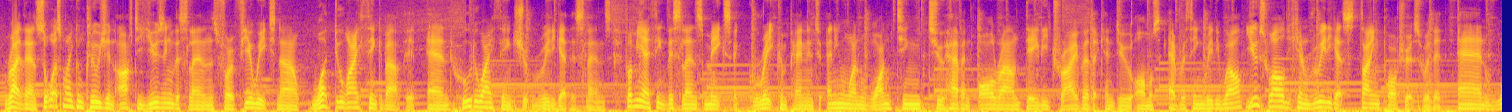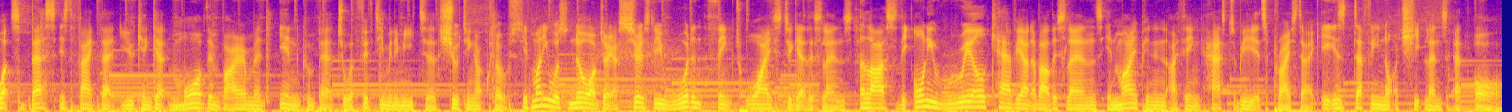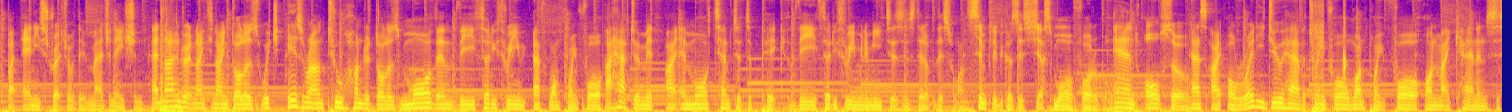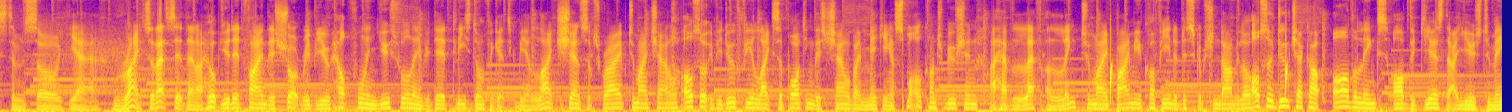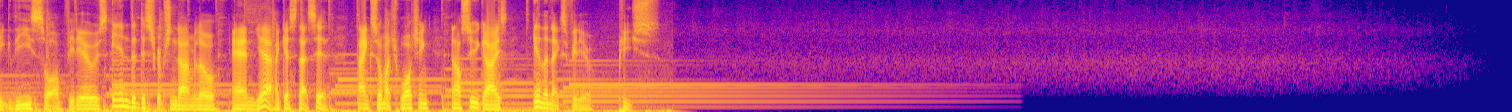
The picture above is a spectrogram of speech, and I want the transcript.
Right then, so what's my conclusion after using this lens for a few weeks now? What do I think about it and who do I think should really get this lens? For me, I think this lens makes a great companion to anyone wanting to have an all-round daily driver that can do almost everything really well. Used well, you can really get stunning portraits with it and what's best is the fact that you can get more of the environment in compared to a 50mm shooting up close. If money was no object, I seriously wouldn't think twice to get this lens. Alas, the only real caveat about this lens, in my opinion, I think has to be its price tag. It is definitely not a cheap lens at all by any stretch of the imagination. At $999, which is around $200 more than the 33 f1.4, I have to admit I am more tempted to pick the 33mm instead of this one, simply because it's just more affordable. And also, as I already do have a 24 1.4 on my Canon system, so yeah. Right, so that's it then. I hope you did find this short review helpful and useful and if you did please don't forget to give me a like share and subscribe to my channel. Also if you do feel like supporting this channel by making a small contribution i have left a link to my buy me a coffee in the description down below. Also do check out all the links of the gears that i use to make these sort of videos in the description down below. And yeah i guess that's it. Thanks so much for watching and i'll see you guys in the next video. Peace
